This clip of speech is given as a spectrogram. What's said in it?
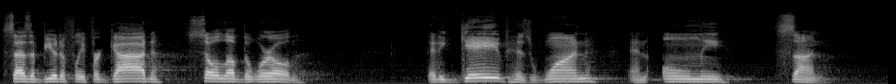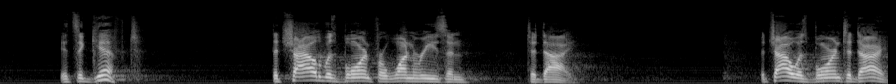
says it beautifully, for God so loved the world that he gave his one and only son. It's a gift. The child was born for one reason, to die. The child was born to die.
